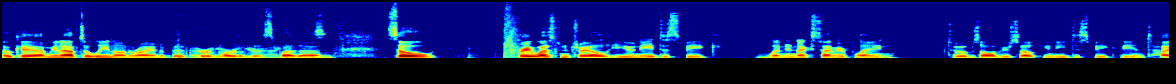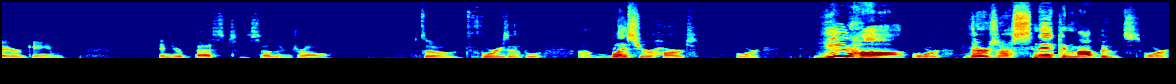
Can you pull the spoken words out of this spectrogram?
Okay, I'm gonna have to lean on Ryan a bit All for right, a part of this, I but this. um, so Great Western Trail. You need to speak when you next time you're playing to absolve yourself. You need to speak the entire game in your best Southern drawl. So, for example, uh, bless your heart, or yeehaw, or there's a snake in my boots, or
